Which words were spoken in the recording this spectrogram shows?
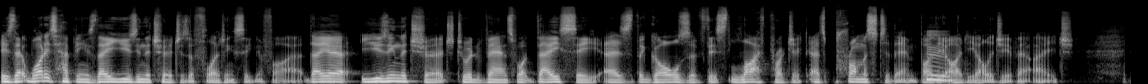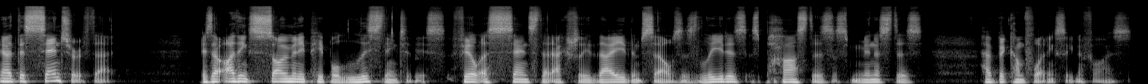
is that what is happening is they're using the church as a floating signifier. They are using the church to advance what they see as the goals of this life project as promised to them by the ideology of our age. Now, at the center of that is that I think so many people listening to this feel a sense that actually they themselves, as leaders, as pastors, as ministers, have become floating signifiers.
